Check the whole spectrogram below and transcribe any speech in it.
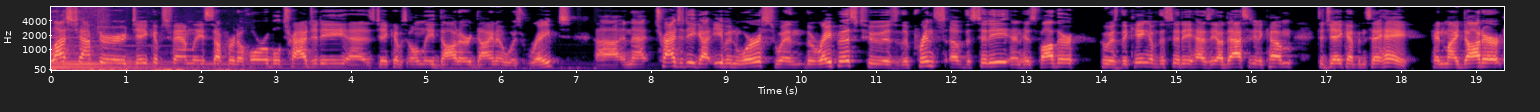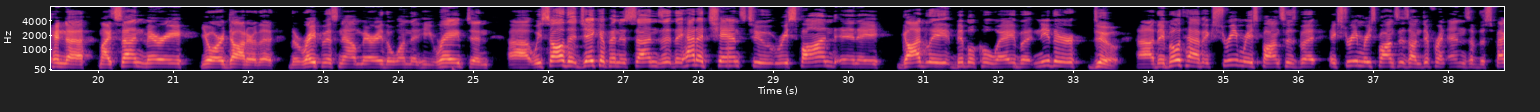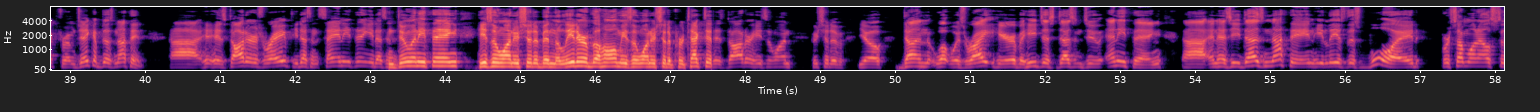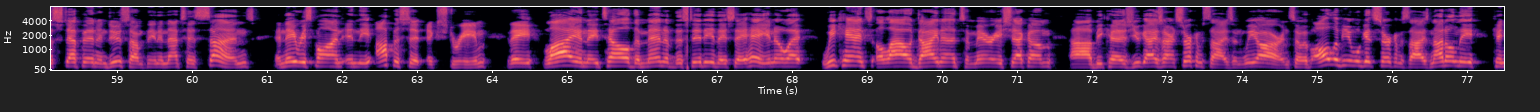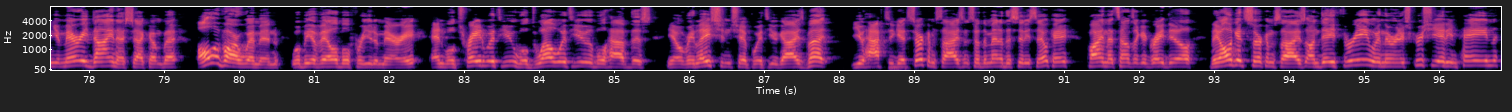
Last chapter, Jacob's family suffered a horrible tragedy as Jacob's only daughter, Dinah, was raped. Uh, and that tragedy got even worse when the rapist, who is the prince of the city, and his father, who is the king of the city, has the audacity to come to Jacob and say, Hey, can my daughter, can uh, my son marry your daughter? The, the rapist now marry the one that he raped. And uh, we saw that Jacob and his sons, they had a chance to respond in a godly, biblical way, but neither do. Uh, they both have extreme responses, but extreme responses on different ends of the spectrum. Jacob does nothing. Uh, his daughter is raped. He doesn't say anything. He doesn't do anything. He's the one who should have been the leader of the home. He's the one who should have protected his daughter. He's the one who should have, you know, done what was right here, but he just doesn't do anything. Uh, and as he does nothing, he leaves this void for someone else to step in and do something, and that's his sons and they respond in the opposite extreme. They lie and they tell the men of the city, they say, hey, you know what? We can't allow Dinah to marry Shechem uh, because you guys aren't circumcised and we are. And so if all of you will get circumcised, not only can you marry Dinah, Shechem, but all of our women will be available for you to marry and we'll trade with you, we'll dwell with you, we'll have this, you know, relationship with you guys, but you have to get circumcised. And so the men of the city say, okay, fine, that sounds like a great deal. They all get circumcised. On day three, when they're in excruciating pain,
